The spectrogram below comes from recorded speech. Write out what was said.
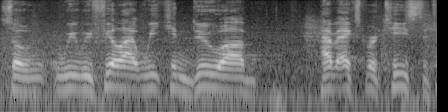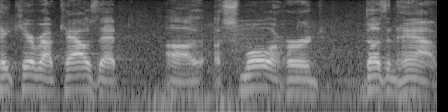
so we, we feel that we can do, uh, have expertise to take care of our cows that uh, a smaller herd doesn't have.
